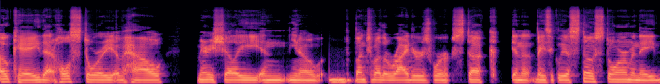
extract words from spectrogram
okay, that whole story of how Mary Shelley and you know a bunch of other writers were stuck in a, basically a snowstorm, and they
